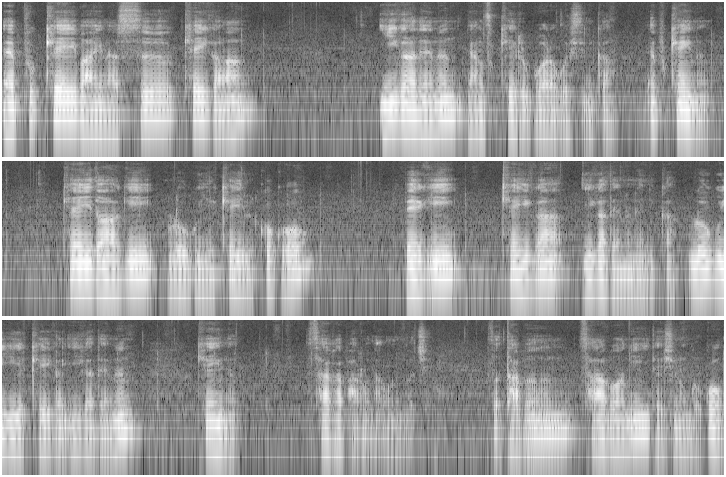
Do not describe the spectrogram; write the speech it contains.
fk 마이너스 k가 2가 되는 양수 k를 구하라고 했으니까 fk는 k 더하기 로그 2의 k일 거고 빼기 k가 2가 되는 애니까 로그 2의 k가 2가 되는 k는 4가 바로 나오는 거지. 그래서 답은 4번이 되시는 거고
